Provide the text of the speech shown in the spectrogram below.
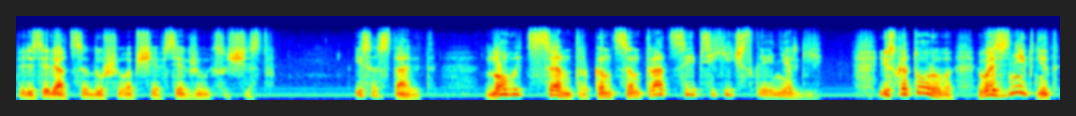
переселятся души вообще всех живых существ, и составит новый центр концентрации психической энергии, из которого возникнет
